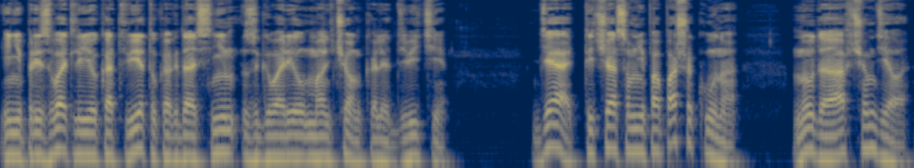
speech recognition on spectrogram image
и не призвать ли ее к ответу, когда с ним заговорил мальчонка лет девяти. «Дядь, ты часом не папаша Куна?» «Ну да, в чем дело?»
